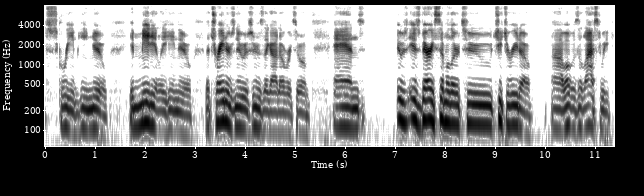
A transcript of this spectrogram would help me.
scream. He knew immediately. He knew the trainers knew as soon as they got over to him, and it was is very similar to Chicharito. Uh, what was it last week,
